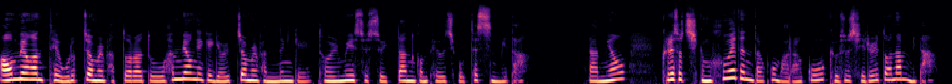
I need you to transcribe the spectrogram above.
9명한테 5, 6점을 받더라도 한 명에게 10점을 받는 게 더 의미 있을 수 있다는 건 배우지 못했습니다. 라며 그래서 지금 후회된다고 말하고 교수실을 떠납니다.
